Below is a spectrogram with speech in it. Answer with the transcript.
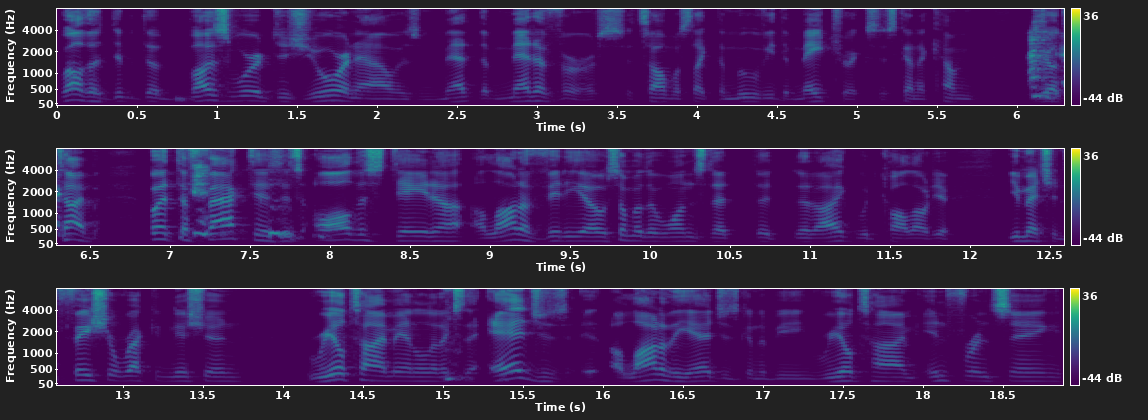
Well, the, the buzzword du jour now is met, the metaverse. It's almost like the movie The Matrix is going to come real time. But the fact is, it's all this data, a lot of video, some of the ones that, that, that I would call out here. You mentioned facial recognition, real-time analytics. The edge is, a lot of the edge is going to be real-time inferencing,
